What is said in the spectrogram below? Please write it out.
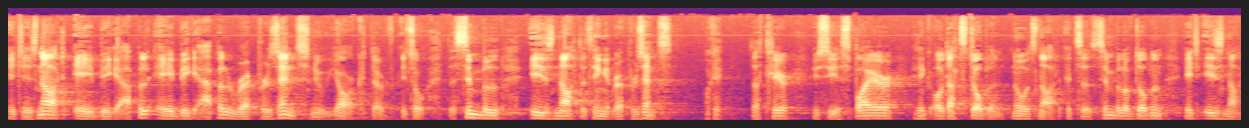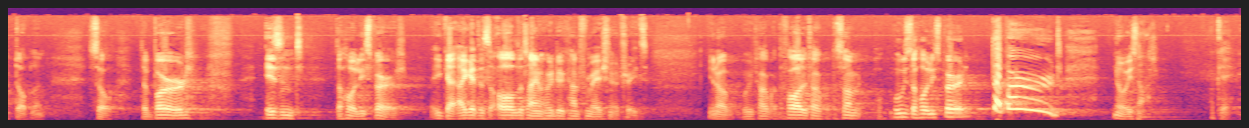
It is not a big apple. A big apple represents New York. So the symbol is not the thing it represents. Okay, that's clear? You see a spire, you think, oh, that's Dublin. No, it's not. It's a symbol of Dublin. It is not Dublin. So the bird isn't the Holy Spirit. I get this all the time when we do confirmation retreats. You know, we talk about the Father, we talk about the Son. Who's the Holy Spirit? The bird! No, he's not. Okay.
